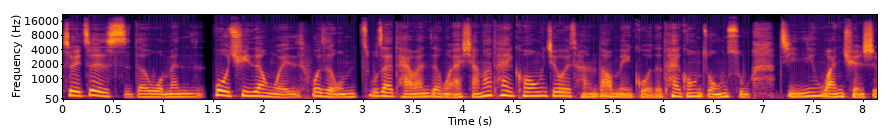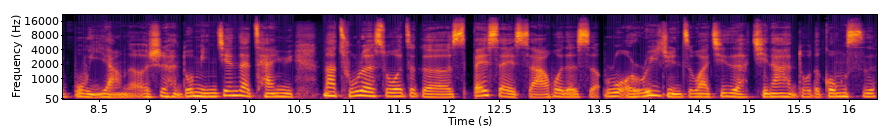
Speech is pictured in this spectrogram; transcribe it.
所以这使得我们过去认为，或者我们住在台湾认为，想到太空就会想到美国的太空总署，已经完全是不一样的，而是很多民间在参与。那除了说这个 SpaceX 啊，或者是 Blue Origin 之外，其实其他很多的公司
